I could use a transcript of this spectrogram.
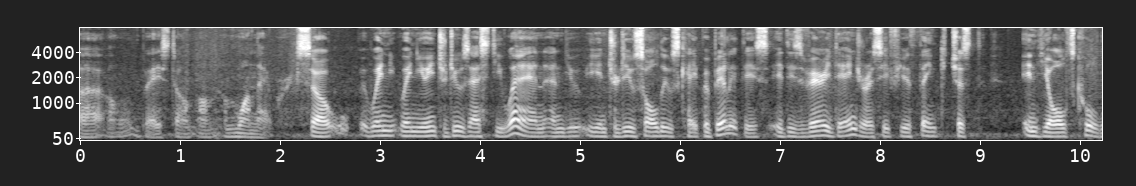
uh, on- based on, on, on one network. So when, you- when you introduce SD-WAN and you, you introduce all those capabilities, it is very dangerous if you think just in the old school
